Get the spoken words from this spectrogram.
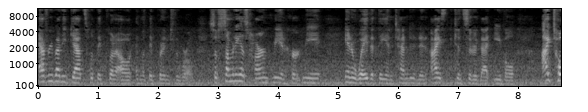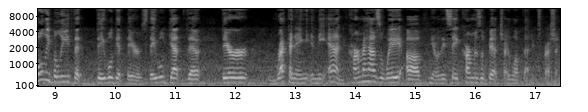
everybody gets what they put out and what they put into the world. So if somebody has harmed me and hurt me in a way that they intended, and I consider that evil. I totally believe that they will get theirs. They will get the their reckoning in the end. Karma has a way of, you know, they say karma's a bitch. I love that expression.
